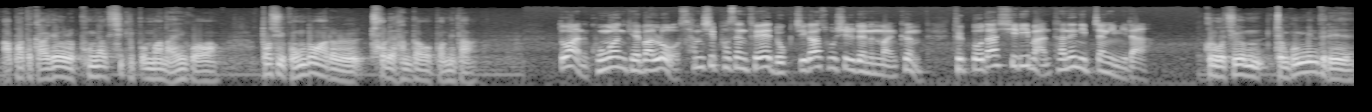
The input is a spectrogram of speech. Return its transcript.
아파트 가격을 폭락시킬 뿐만 아니고 도시 공동화를 초래한다고 봅니다. 또한 공원 개발로 30%의 녹지가 소실되는 만큼 득보다 실이 많다는 입장입니다. 그리고 지금 전 국민들이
